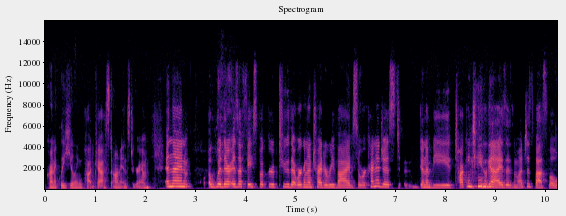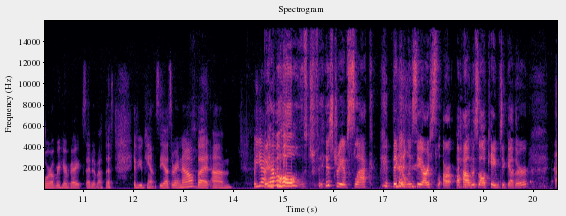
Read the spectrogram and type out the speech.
Chronically Healing Podcast on Instagram. And then uh, where there is a Facebook group too that we're going to try to revive. So we're kind of just going to be talking to you guys as much as possible. We're over here very excited about this if you can't see us right now, but um but yeah, we have a whole history of Slack. They can only see our, our how this all came together. Uh,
